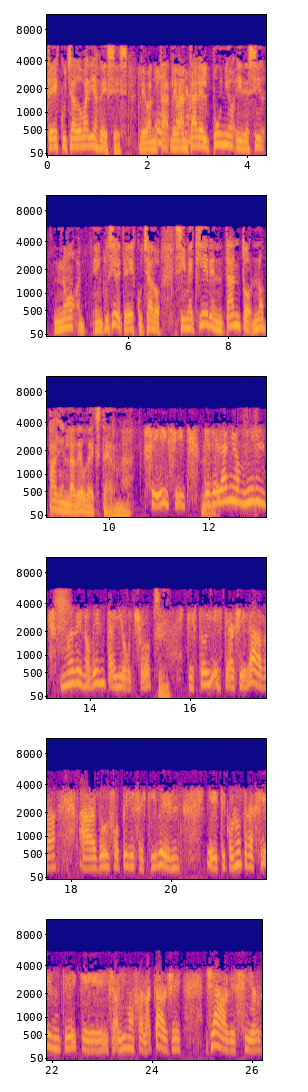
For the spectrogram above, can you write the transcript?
te he escuchado varias veces levantar, levantar el puño y decir no, inclusive te he escuchado, si me quieren tanto, no paguen la deuda externa. Sí, sí. Mm. Desde el año 1998 sí que estoy este, allegada a Adolfo Pérez Esquivel, este, con otra gente que salimos a la calle ya a decir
